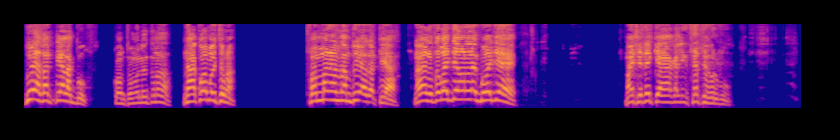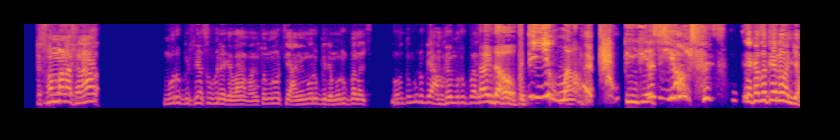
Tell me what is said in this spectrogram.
দুই হাজার টাকা লাগবো। কণ্ঠ মিলে তো না না কম হইতো না সম্মানের দাম দুই হাজার টাকা না হলে তোমার যেমন লাগবো ওই যে মাই সেটা কে খালি শেষে করব সম্মান আছে না মুরব্বী ফিয়া সফরে গেলাম আমি তো মনে হচ্ছে আমি মুরব্বী রে মুরুব বানাইছি ও তো মুরব্বী আমার মুরুব বানাই দাও এক হাজার টাকা নেওয়া যা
